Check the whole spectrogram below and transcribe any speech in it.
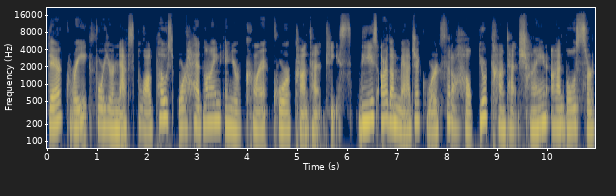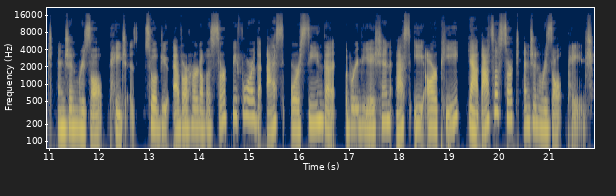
They're great for your next blog post or headline in your current core content piece. These are the magic words that'll help your content shine on those search engine result pages. So, have you ever heard of a SERP before, the S, or seen the abbreviation SERP? Yeah, that's a search engine result page.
